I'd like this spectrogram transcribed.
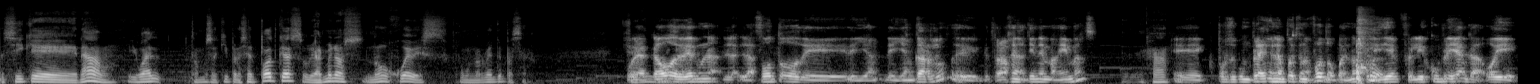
Así que nada, igual estamos aquí para hacer podcast, o al menos no un jueves, como normalmente pasa. Pues acabo de ver una, la, la foto de, de, Gian- de Giancarlo, de- que trabaja en la tienda de Gamers. Eh, por su cumpleaños le han puesto una foto, pues, ¿no? Feliz, feliz cumple, Gianca. Oye,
